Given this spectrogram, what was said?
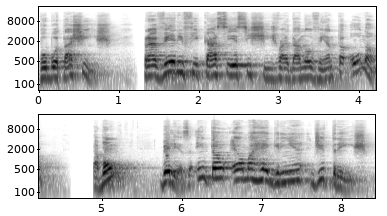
Vou botar X para verificar se esse X vai dar 90 ou não. Tá bom? Beleza. Então é uma regrinha de 3.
